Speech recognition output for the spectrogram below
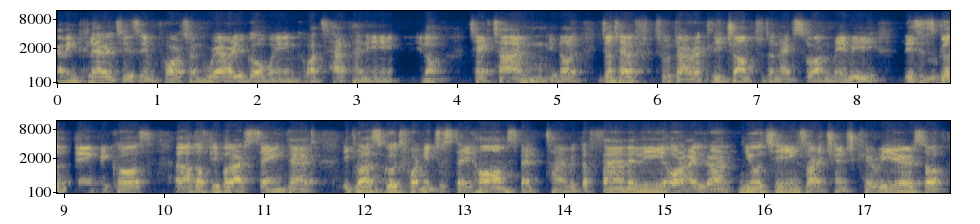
having clarity is important. Where are you going? What's happening? You know take time you know you don't have to directly jump to the next one. Maybe this is mm-hmm. good thing because a lot of people are saying that it was good for me to stay home spend time with the family or i learned new things or i changed career. So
